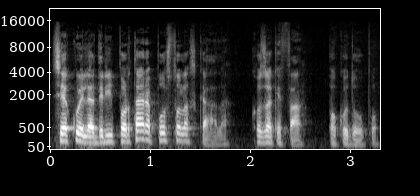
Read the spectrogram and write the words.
sia quella di riportare a posto la scala, cosa che fa poco dopo.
